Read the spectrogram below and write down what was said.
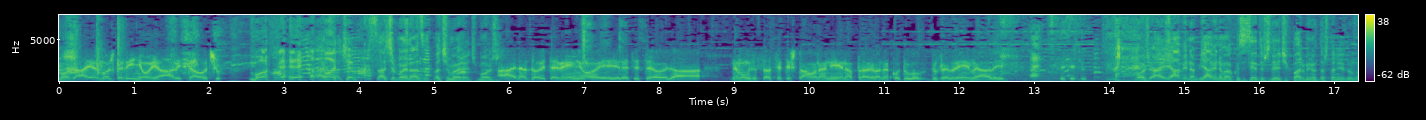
može. Aj, jel možete vi njoj javiti da hoću? Može, Aj, sad, ćemo, sad ćemo je nazvati pa ćemo je reći, može. Aj, nazovite vi njoj i recite joj da ne mogu se sad sjetiti šta ona nije napravila neko dugo, duže vrijeme, ali sjetit ću se. Može, aj javi nam, javi nam ako se sjetiš sljedećih par minuta što nije dugo.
